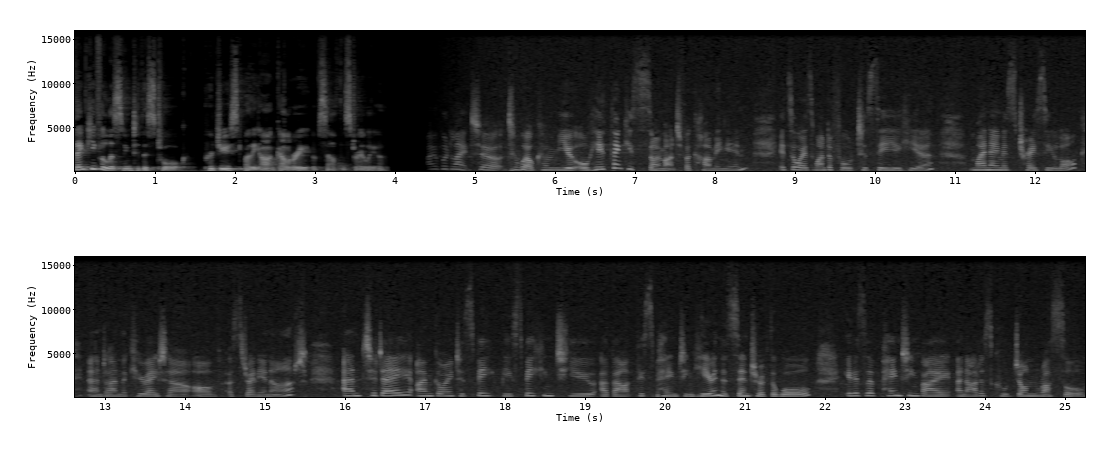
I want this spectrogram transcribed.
Thank you for listening to this talk, produced by the Art Gallery of South Australia. I would like to, to welcome you all here. Thank you so much for coming in. It's always wonderful to see you here. My name is Tracey Lock, and I'm the curator of Australian art. And today I'm going to speak, be speaking to you about this painting here in the centre of the wall. It is a painting by an artist called John Russell,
